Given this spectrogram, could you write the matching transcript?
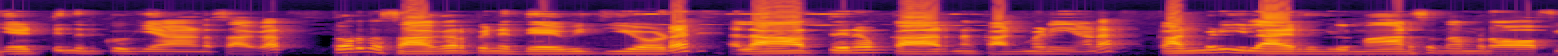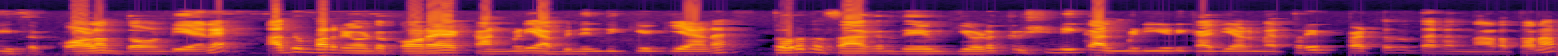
ഞെട്ടി നിൽക്കുകയാണ് സാഗർ. തുടർന്ന് സാഗർ പിന്നെ ദേവിജിയോട് എല്ലാത്തിനും കാരണം കൺമണിയാണ്. കൺമണിയില്ലായിരുന്നെങ്കിൽ മാനസ നമ്മുടെ ഓഫീസ് കുളം തോണ്ടിയാനെ. അതും പറഞ്ഞുകൊണ്ട് കുറെ കൺമണി അഭിനന്ദിക്കുകയാണ്. തുറന്ന് സാഗർ ദേവിജിയോട് കൃഷ്ണി കൺമണിയുടെ കല്യാണം എത്രയും പെട്ടെന്ന് തന്നെ നടത്തണം.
